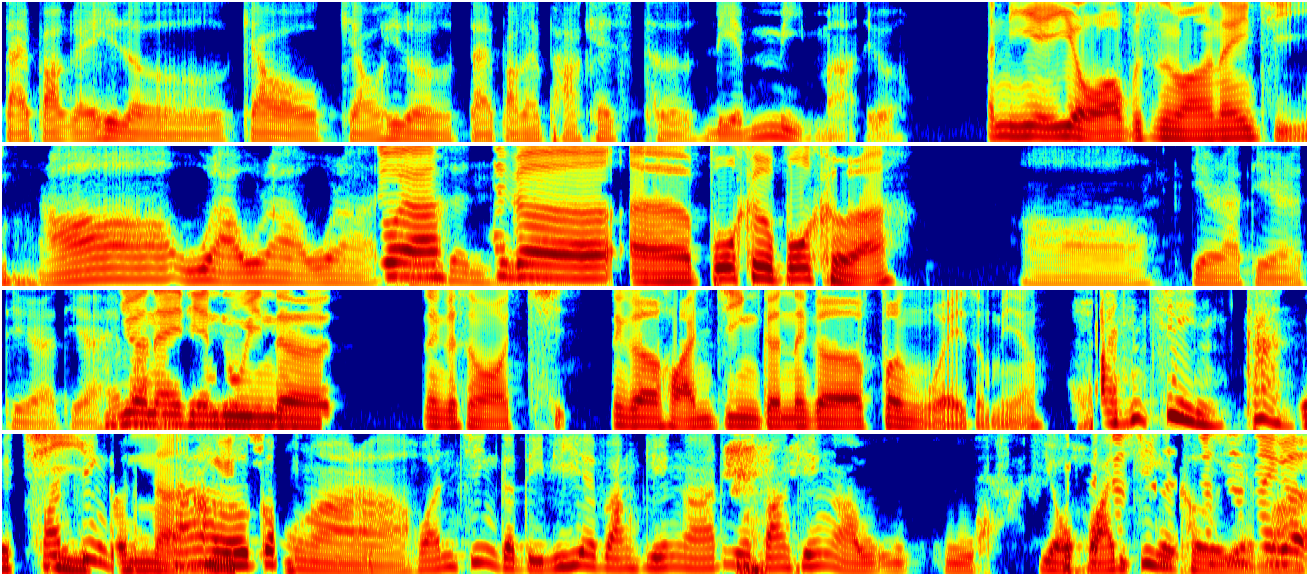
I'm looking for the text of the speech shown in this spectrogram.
台北的迄个交交迄个台北的 podcast 联名嘛，对吧？啊，你也有啊，不是吗？那一集哦，有啦有啦有啦，对啊，那个呃，播客播客啊，哦，第二啦第二第二第二，就那一天录音的那个什么气。那个环境跟那个氛围怎么样？环境看气氛呐，何共啊啦？环境个底你的房间啊，你的房间啊，有有环境 可言就是那个，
